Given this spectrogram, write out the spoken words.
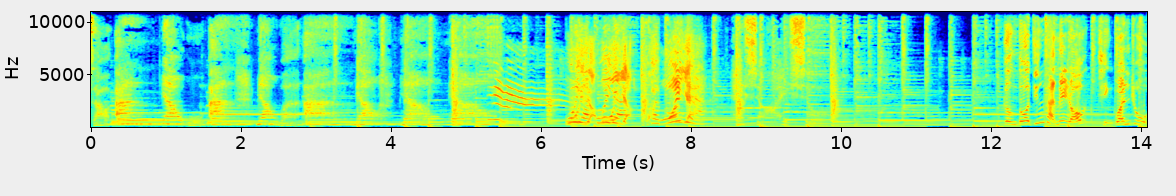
早安，喵！午安，喵！晚安，喵喵喵。播呀播呀，快播呀！嘿咻嘿咻。更多精彩内容，请关注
